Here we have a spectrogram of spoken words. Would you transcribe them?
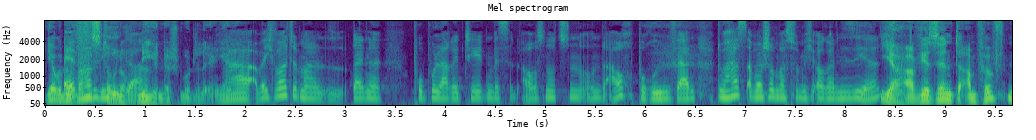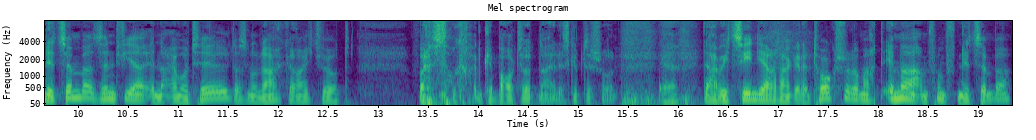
Ja, aber du warst doch noch nie in der Schmuddelecke. Ja, aber ich wollte mal deine Popularität ein bisschen ausnutzen und auch berühmt werden. Du hast aber schon was für mich organisiert. Ja, wir sind am 5. Dezember sind wir in einem Hotel, das nur nachgereicht wird, weil es noch gerade gebaut wird. Nein, das gibt es schon. Äh, da habe ich zehn Jahre lang eine Talkshow gemacht, immer am 5. Dezember.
